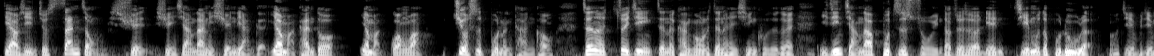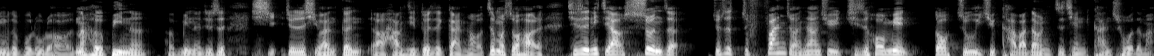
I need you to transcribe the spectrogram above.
调性就三种选选项，让你选两个，要么看多，要么观望。就是不能看空，真的最近真的看空了，真的很辛苦，对不对？已经讲到不知所云，到最后连节目都不录了，哦，节目节目都不录了哈，那何必呢？何必呢？就是喜就是喜欢跟啊行情对着干哈。这么说好了，其实你只要顺着，就是就翻转上去，其实后面。都足以去 cover 到你之前看错的嘛？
